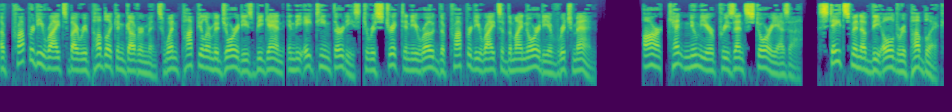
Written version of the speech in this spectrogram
of property rights by Republican governments when popular majorities began in the 1830s to restrict and erode the property rights of the minority of rich men. R. Kent Newmyer presents Story as a «statesman of the Old Republic»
